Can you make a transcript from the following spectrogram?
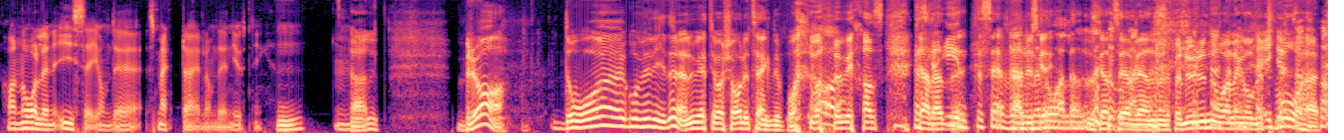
har nålen i sig, om det är smärta eller om det är njutning. Mm. Mm. Härligt. Bra. Då går vi vidare. Nu vet jag vad Charlie tänkte på. Varför vi har Jag ska kallat inte säga Ja, vän med ska, nålen. Du ska inte säga vän, för nu är det nålen gånger två här.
